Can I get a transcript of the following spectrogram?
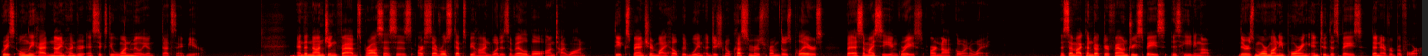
Grace only had 961 million that same year. And the Nanjing Fab's processes are several steps behind what is available on Taiwan. The expansion might help it win additional customers from those players, but SMIC and Grace are not going away. The semiconductor foundry space is heating up. There is more money pouring into the space than ever before.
